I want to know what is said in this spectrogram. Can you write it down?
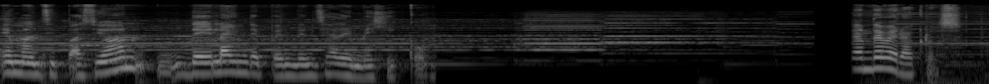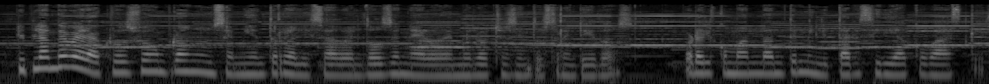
emancipación de la independencia de México. Plan de Veracruz. El Plan de Veracruz fue un pronunciamiento realizado el 2 de enero de 1832 por el comandante militar Siriaco Vázquez.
